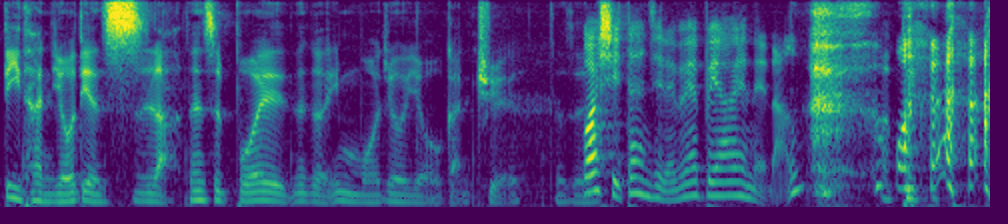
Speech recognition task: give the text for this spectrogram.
地毯有点湿啦，但是不会那个一摸就有感觉。就是我是等一个要表演的人。那、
